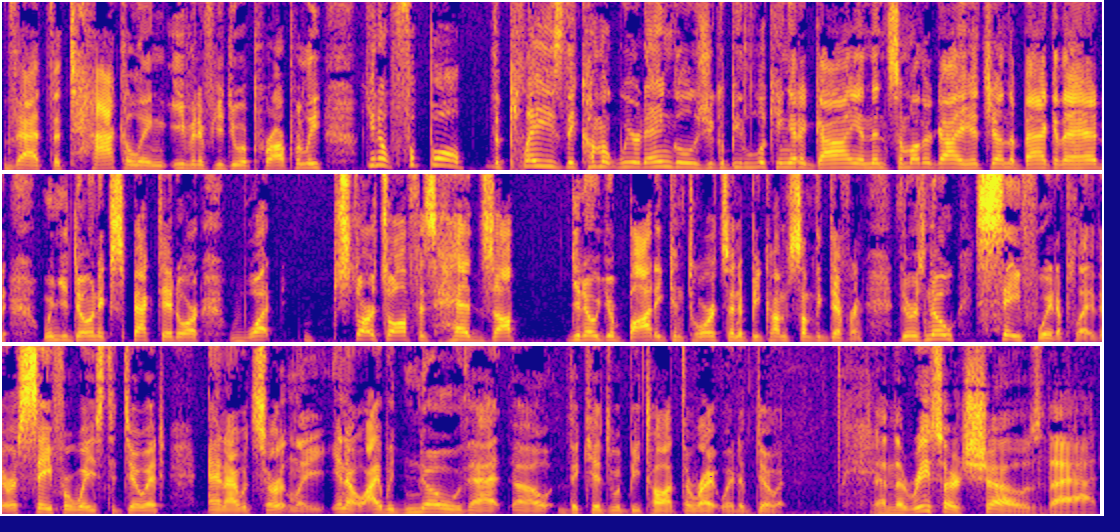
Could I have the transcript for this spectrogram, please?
that the tackling, even if you do it properly, you know, football, the plays, they come at weird angles. You could be looking at a guy and then some other guy hits you on the back of the head when you don't expect it, or what starts off as heads up you know, your body contorts and it becomes something different. There is no safe way to play. There are safer ways to do it. And I would certainly, you know, I would know that uh, the kids would be taught the right way to do it. And the research shows that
